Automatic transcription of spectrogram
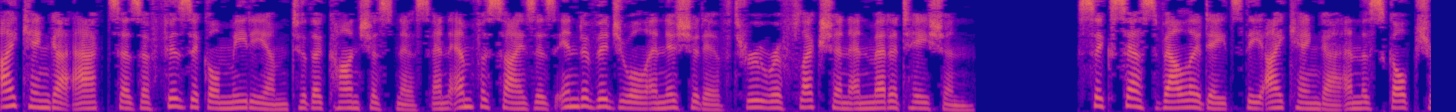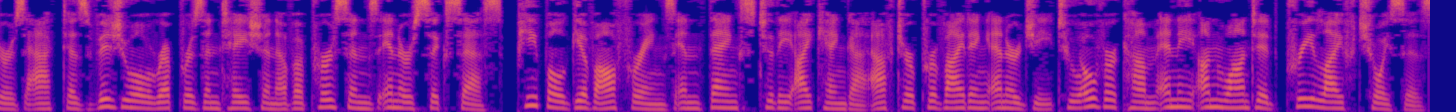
Ikenga acts as a physical medium to the consciousness and emphasizes individual initiative through reflection and meditation. Success validates the ikenga and the sculptures act as visual representation of a person's inner success. People give offerings in thanks to the ikenga after providing energy to overcome any unwanted pre-life choices.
